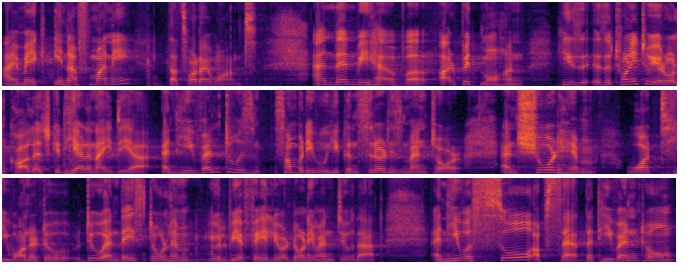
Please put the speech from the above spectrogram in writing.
I make enough money. That's what I want. And then we have uh, Arpit Mohan. He's, he's a 22-year-old college kid. He had an idea, and he went to his, somebody who he considered his mentor and showed him what he wanted to do. And they told him, you'll be a failure, don't even do that. And he was so upset that he went home,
